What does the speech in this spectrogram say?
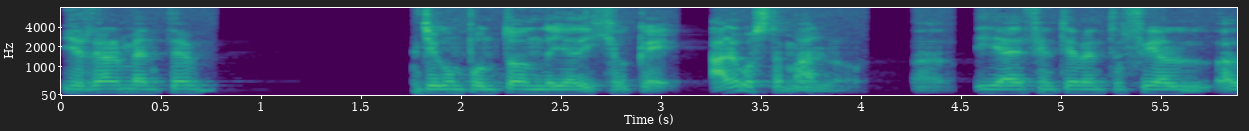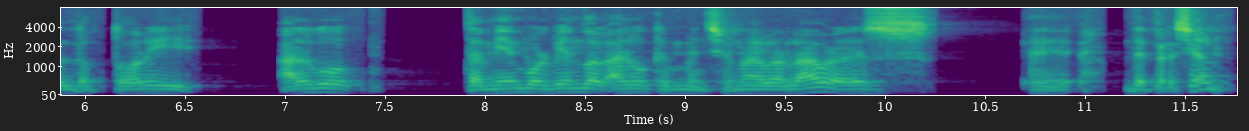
y realmente llegó un punto donde ya dije, ok, algo está mal, ¿no? Y ya definitivamente fui al, al doctor y algo, también volviendo a algo que mencionaba Laura, es eh, depresión.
